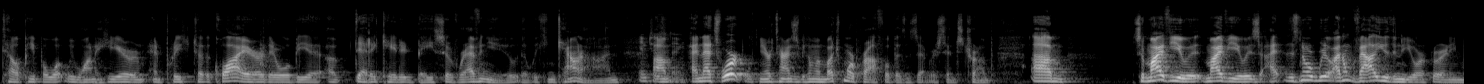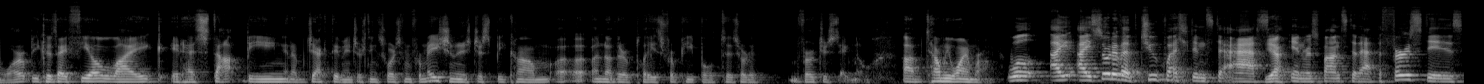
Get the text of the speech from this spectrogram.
tell people what we want to hear and, and preach to the choir, there will be a, a dedicated base of revenue that we can count on. Um, Interesting. and that's worked. The New York Times has become a much more profitable business ever since Trump. Um, so my view, my view is, I, there's no real. I don't value the New Yorker anymore because I feel like it has stopped being an objective, interesting source of information. and It's just become a, a, another place for people to sort of virtue signal. Um, tell me why I'm wrong. Well, I, I sort of have two questions to ask Yeah. in response to that. The first is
